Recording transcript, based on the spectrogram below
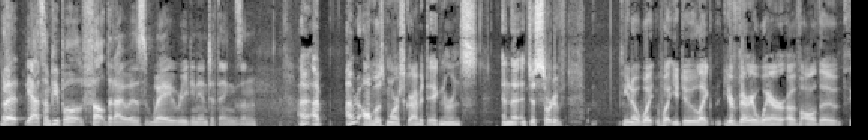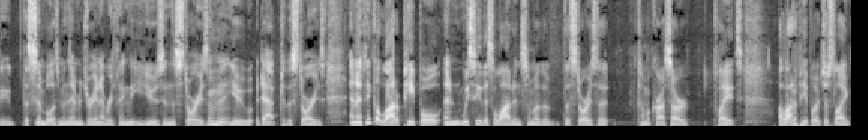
but yeah, some people felt that I was way reading into things, and I, I, I would almost more ascribe it to ignorance, and that and just sort of, you know, what what you do. Like you're very aware of all the, the, the symbolism and imagery and everything that you use in the stories and that mm-hmm. you adapt to the stories. And I think a lot of people, and we see this a lot in some of the the stories that come across our plates. A lot of people are just like,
